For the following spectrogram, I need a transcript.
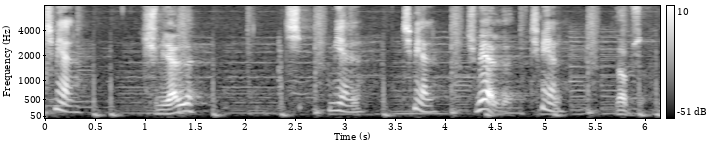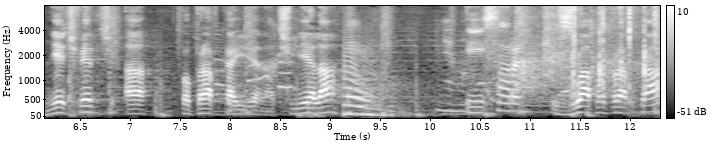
Ćmiel. Ćmiel? Ćmiel. Ćmiel. Ćmiel. Ćmiel. Dobrze. Nie ćwierć, a poprawka idzie na ćmiela. Nie ma. I- Sorry. Zła poprawka.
